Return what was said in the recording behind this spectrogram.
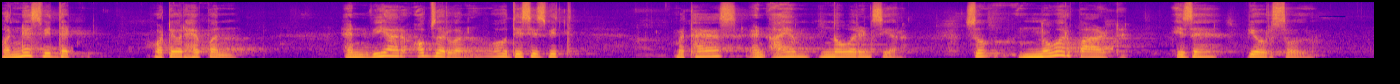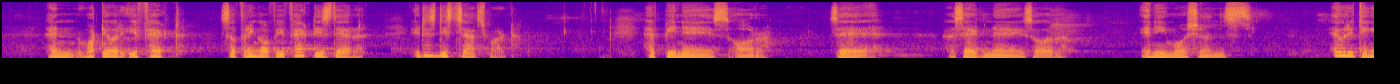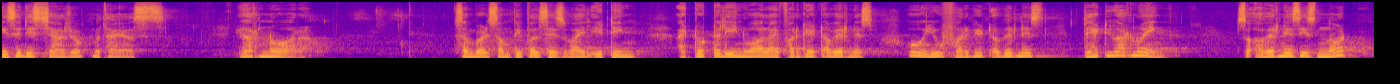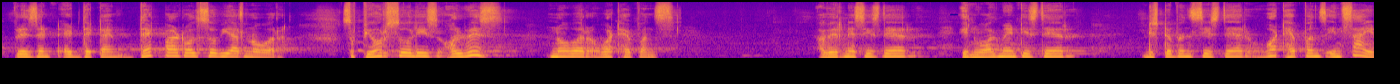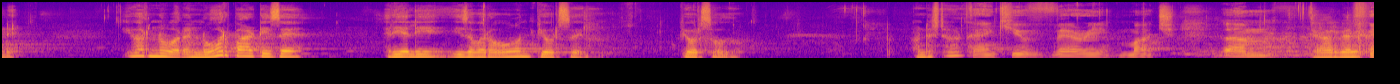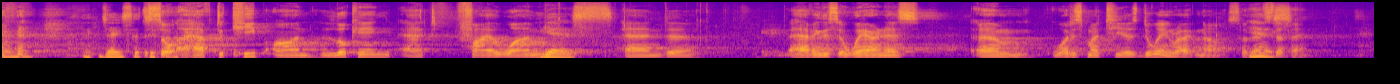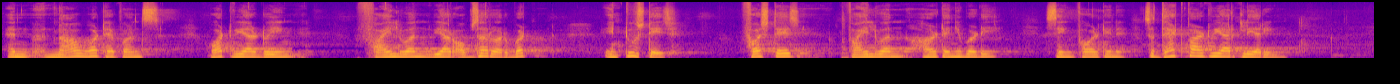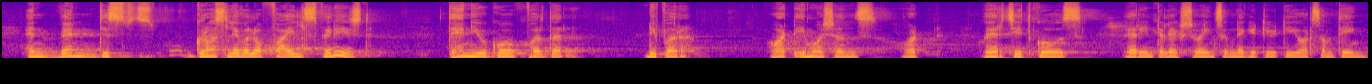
oneness with that whatever happen. And we are observer. Oh, this is with Matthias and I am knower and seer. So knower part is a pure soul. And whatever effect, suffering of effect is there, it is discharge part. Happiness or say sadness or any emotions everything is a discharge of matthias. You are knower. Somebody some people says while eating i totally involve i forget awareness. Oh you forget awareness that you are knowing. So awareness is not present at that time that part also we are knower so pure soul is always knower what happens awareness is there, involvement is there, disturbance is there. What happens inside? You are knower, and knower part is a really is our own pure soul, pure soul. Understood? Thank you very much. Um, You are welcome. Jai so I have to keep on looking at file one yes, and uh, having this awareness. Um, what is Matthias doing right now? So that's Yes. the thing. and now what happens? What we are doing? File one, we are observer, but in two stage. First stage, file one, hurt anybody, seeing fault in it. So that part we are clearing. And when this gross level of files finished, then you go further, deeper. What emotions, what where chit goes, where intellect showing some negativity or something,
